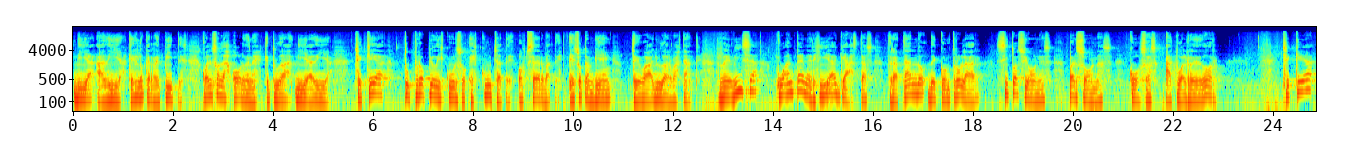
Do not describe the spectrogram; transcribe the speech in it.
día a día? ¿Qué es lo que repites? ¿Cuáles son las órdenes que tú das día a día? Chequea tu propio discurso, escúchate, obsérvate. Eso también te va a ayudar bastante. Revisa cuánta energía gastas tratando de controlar situaciones, personas, cosas a tu alrededor. Chequea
